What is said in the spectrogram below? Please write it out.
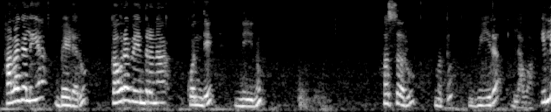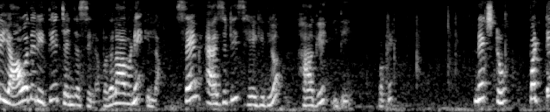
ಹಲಗಲಿಯ ಬೇಡರು ಕೌರವೇಂದ್ರನ ಕೊಂದೆ ನೀನು, ಹಸರು ಮತ್ತು ವೀರ ಲವ. ಇಲ್ಲಿ ಯಾವುದೇ ರೀತಿಯ ಚೇಂಜಸ್ ಇಲ್ಲ, ಬದಲಾವಣೆ ಇಲ್ಲ. ಸೇಮ್ ಆಸ್ ಇಟ್ ಈಸ್ ಹೇಗಿದೆಯೋ ಹಾಗೆ ಇದೆ. ಓಕೆ ನೆಕ್ಸ್ಟ್ ಪಠ್ಯ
